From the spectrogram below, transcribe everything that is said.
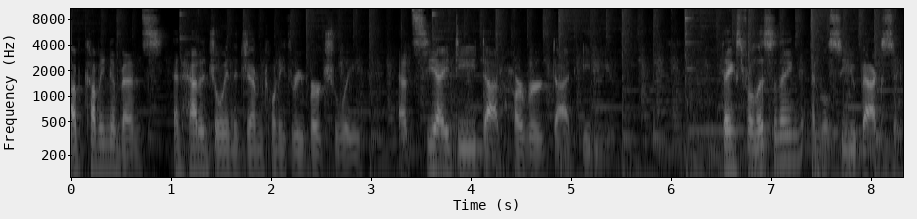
upcoming events, and how to join the GEM 23 virtually at cid.harvard.edu. Thanks for listening, and we'll see you back soon.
